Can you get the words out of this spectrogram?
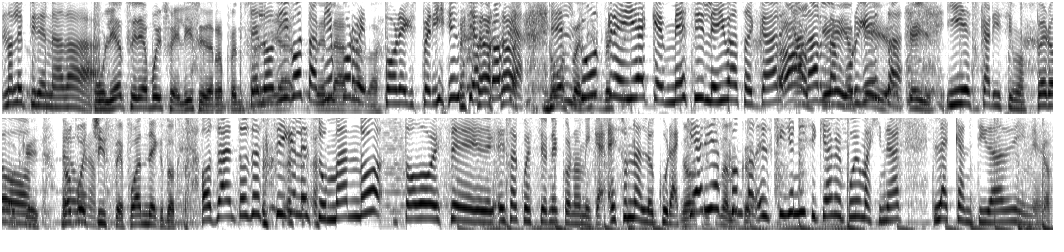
no le pide nada. Julián sería muy feliz y de repente... Te lo digo también por, por, experiencia propia. el dude creía que Messi le iba a sacar a ah, dar la hamburguesa. Y es carísimo, pero... No fue chiste, fue anécdota. O sea, entonces síguele sumando todo ese esa cuestión económica. Es una locura. ¿Qué harías con Es que yo ni siquiera me puedo imaginar la cantidad de dinero.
